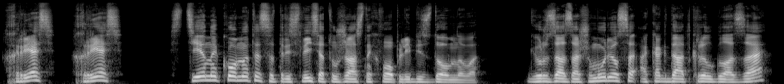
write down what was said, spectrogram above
Хрясь, хрясь. Стены комнаты сотряслись от ужасных воплей бездомного. Гюрза зажмурился, а когда открыл глаза,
